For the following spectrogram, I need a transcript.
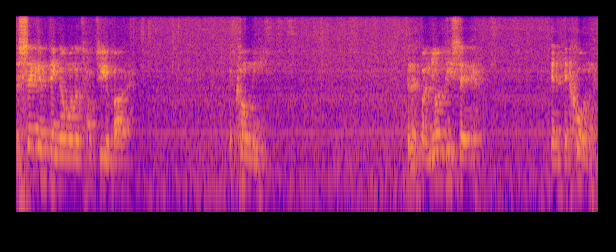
The second thing I want to talk to you about, the coney. En español dice el tejón.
